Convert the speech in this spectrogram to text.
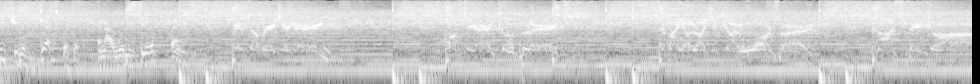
beat you to death with it, and I wouldn't feel a thing. It's the beginning of the incomplete. The biological warfare has begun.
